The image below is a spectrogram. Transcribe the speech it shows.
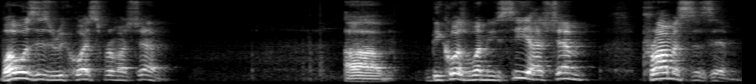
What was his request from Hashem? Um, because when you see Hashem promises him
